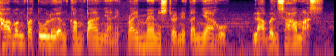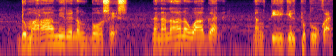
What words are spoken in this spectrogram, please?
Habang patuloy ang kampanya ni Prime Minister Netanyahu laban sa Hamas, dumarami rin ang boses na nananawagan ng tigil putukan.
